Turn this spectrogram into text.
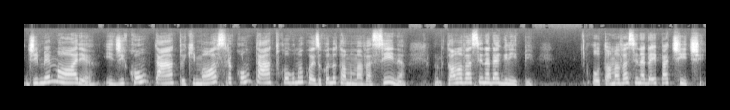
de memória e de contato, e que mostra contato com alguma coisa. Quando eu tomo uma vacina, tomo a vacina da gripe, ou tomo a vacina da hepatite,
